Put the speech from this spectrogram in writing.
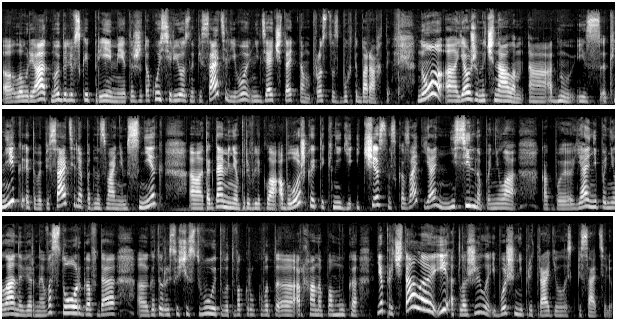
лауреат Нобелевской премии, это же такой серьезный писатель, его нельзя читать там просто с бухты-барахты. Но я уже начинала одну из книг этого писателя под названием «Снег». Тогда меня привлекла обложка этой книги, и, честно сказать, я не сильно поняла, как бы, я не поняла, наверное, восторгов, да, да, которые существуют вот вокруг вот э, Архана Памука, я прочитала и отложила, и больше не притрагивалась к писателю.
